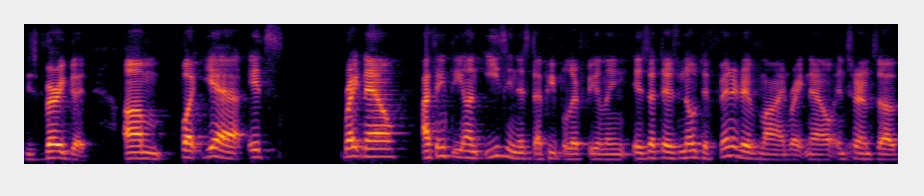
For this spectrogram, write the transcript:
He's very good. Um, but yeah, it's right now. I think the uneasiness that people are feeling is that there's no definitive line right now in terms of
